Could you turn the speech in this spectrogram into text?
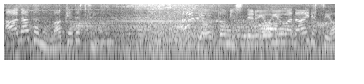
あなたの負けですよ。よそ見してる余裕はないですよ。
